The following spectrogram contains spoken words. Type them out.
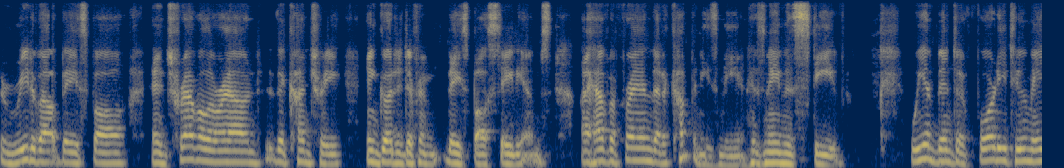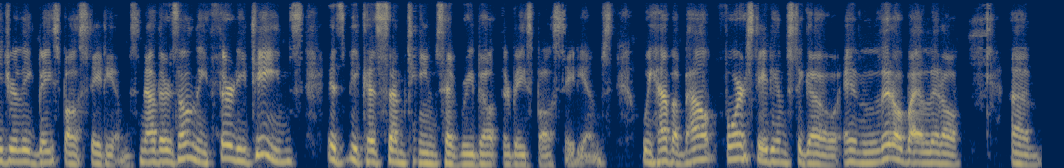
and read about baseball, and travel around the country and go to different baseball stadiums. I have a friend that accompanies me, and his name is Steve we have been to 42 Major League Baseball stadiums. Now, there's only 30 teams. It's because some teams have rebuilt their baseball stadiums. We have about four stadiums to go, and little by little, um,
